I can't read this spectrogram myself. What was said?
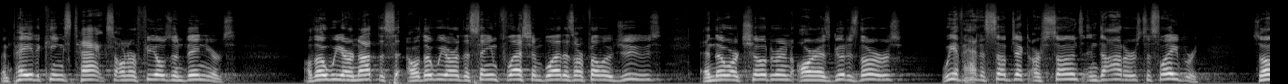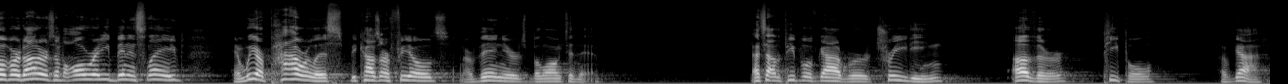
and pay the king's tax on our fields and vineyards. Although we are, not the, although we are the same flesh and blood as our fellow Jews, and though our children are as good as theirs, we have had to subject our sons and daughters to slavery. Some of our daughters have already been enslaved, and we are powerless because our fields and our vineyards belong to them. That's how the people of God were treating other people of God.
